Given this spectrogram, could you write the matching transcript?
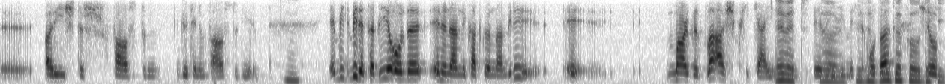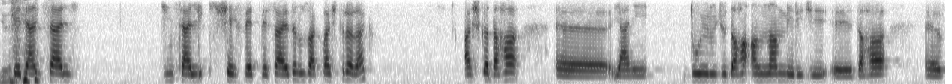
arayıştır Faust'un, Göte'nin Faust'u diyelim. Evet. E, bir, bir de tabii orada en önemli katkılarından biri e, Margaret'la aşk hikayesi. Evet doğru. girmesi. Bizim o da o gibi. bedensel cinsellik, şehvet vesaireden uzaklaştırarak aşka daha e, yani doyurucu, daha anlam verici, e, daha e,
